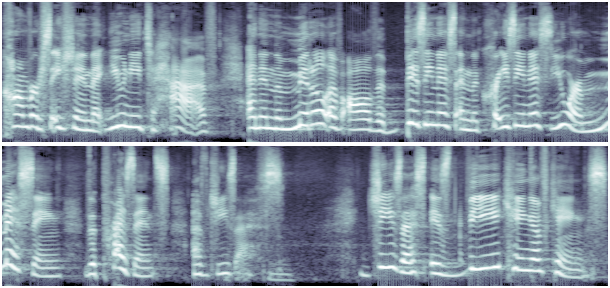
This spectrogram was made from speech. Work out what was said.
conversation that you need to have. And in the middle of all the busyness and the craziness, you are missing the presence of Jesus. Jesus is the King of Kings.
